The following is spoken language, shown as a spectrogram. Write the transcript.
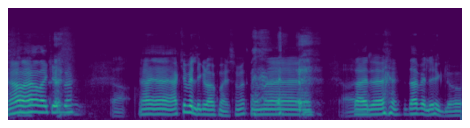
ja, det er kult, det. Ja. Jeg, jeg er ikke veldig glad i oppmerksomhet, men uh, Ja, det, er, uh, det er veldig hyggelig å,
